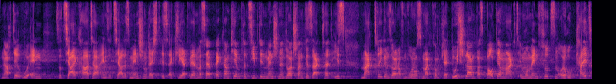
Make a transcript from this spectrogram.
nach der UN-Sozialcharta ein soziales Menschenrecht ist, erklärt werden. Was Herr Beckkamp hier im Prinzip den Menschen in Deutschland gesagt hat, ist, Marktregeln sollen auf dem Wohnungsmarkt komplett durchschlagen. Was baut der Markt im Moment? 14 Euro kalt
